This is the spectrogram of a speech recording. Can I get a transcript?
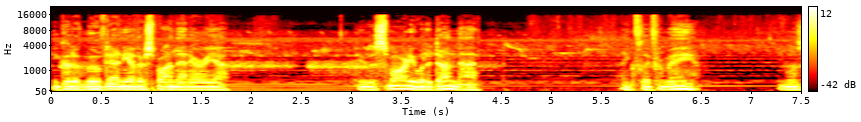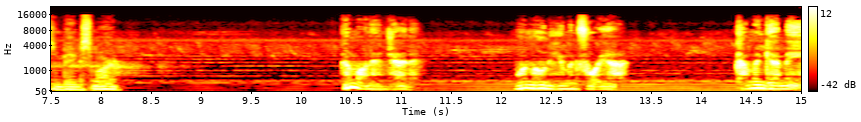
He could have moved to any other spot in that area. If he was smart, he would have done that. Thankfully for me, he wasn't being smart. Come on in, Jed. One lone human for you. Come and get me.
